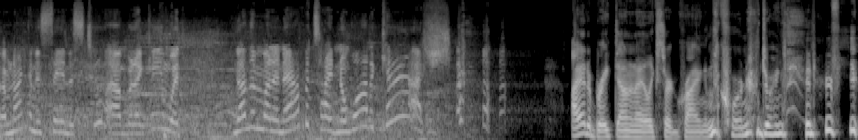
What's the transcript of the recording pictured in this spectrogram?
I'm not going to say this too loud, but I came with nothing but an appetite and a lot of cash. I had a breakdown and I like started crying in the corner during the interview.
